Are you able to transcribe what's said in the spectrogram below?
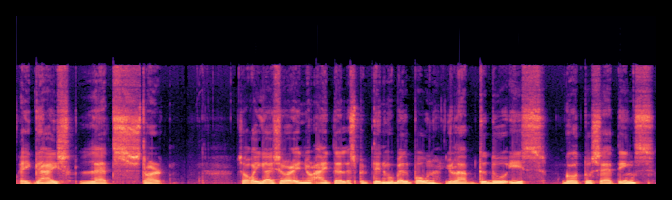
Okay guys, let's start. So okay guys, here in your ITEL S15 mobile phone, you'll have to do is go to settings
